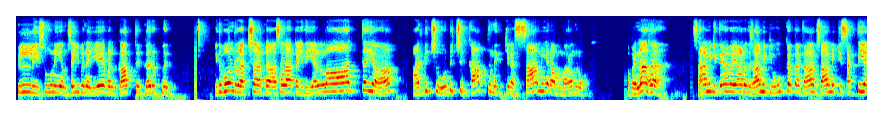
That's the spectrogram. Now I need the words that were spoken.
பில்லி சூனியம் செய்வினை ஏவல் காத்து கருப்பு. இது போன்ற அச்சாட்ட அசலாட்ட இது எல்லாத்தையும் அடிச்சு ஒடிச்சு காத்து நிற்கிற சாமியை நாம் மறந்துடுவோம் அப்ப என்னாகும் சாமிக்கு தேவையானது சாமிக்கு ஊக்கத்தை தான் சாமிக்கு சக்தியை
